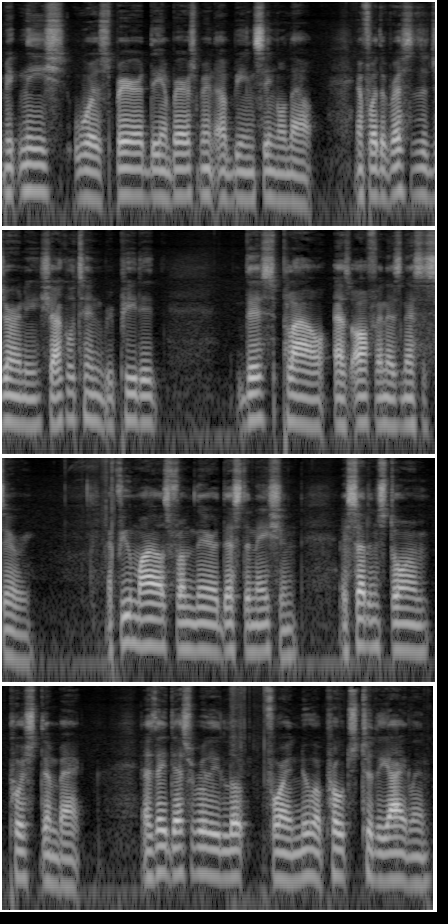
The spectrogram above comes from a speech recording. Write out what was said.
McNeish was spared the embarrassment of being singled out, and for the rest of the journey, Shackleton repeated this plow as often as necessary. A few miles from their destination, a sudden storm pushed them back. As they desperately looked for a new approach to the island,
